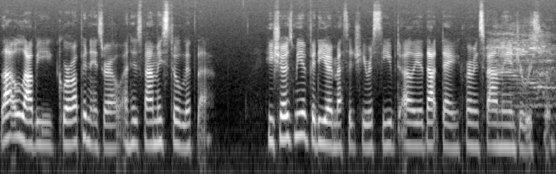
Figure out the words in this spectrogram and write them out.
Lau Lavi grew up in Israel and his family still live there. He shows me a video message he received earlier that day from his family in Jerusalem.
